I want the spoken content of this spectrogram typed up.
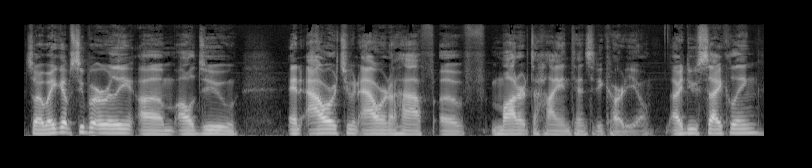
So I wake up super early. Um, I'll do an hour to an hour and a half of moderate to high intensity cardio. I do cycling,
